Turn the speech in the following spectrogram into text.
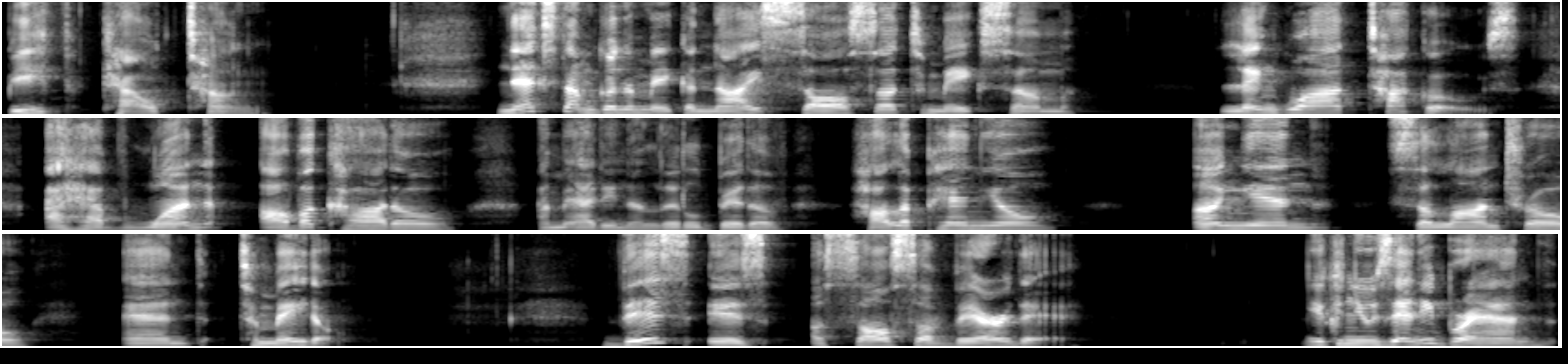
Beef cow tongue. Next, I'm going to make a nice salsa to make some lengua tacos. I have one avocado. I'm adding a little bit of jalapeno, onion, cilantro, and tomato. This is a salsa verde. You can use any brand.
